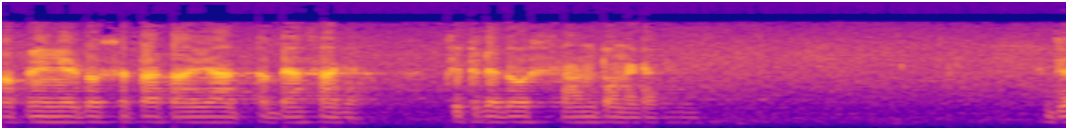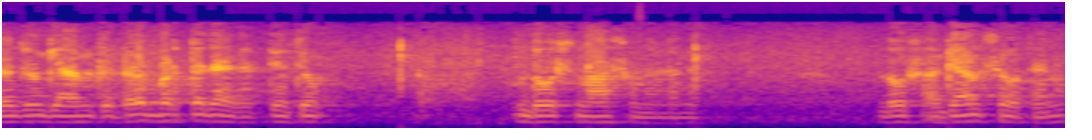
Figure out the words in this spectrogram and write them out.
अपनी निर्दोषता का याद अभ्यास आ जाए। चित्त के दोष शांत होने लगेंगे। जो जो ज्ञान की तरफ़ बढ़ते जाएगा त्यों त्यों दोष नाश होने लगे। दोष अज्ञान से होते हैं ना।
